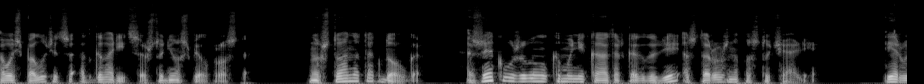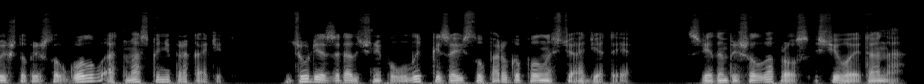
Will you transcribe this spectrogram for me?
А вось получится отговориться, что не успел просто. Но что она так долго? Жека уже вынул коммуникатор, когда дверь осторожно постучали. Первое, что пришло в голову, отмазка не прокатит. Джулия с загадочной полуулыбкой зависла у порога полностью одетая. Следом пришел вопрос, с чего это она.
